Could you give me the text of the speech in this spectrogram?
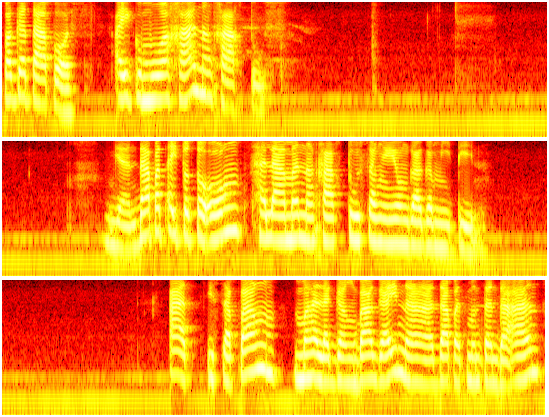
Pagkatapos, ay kumuha ka ng cactus. Yan. Dapat ay totoong halaman ng cactus ang iyong gagamitin. At isa pang mahalagang bagay na dapat mong tandaan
